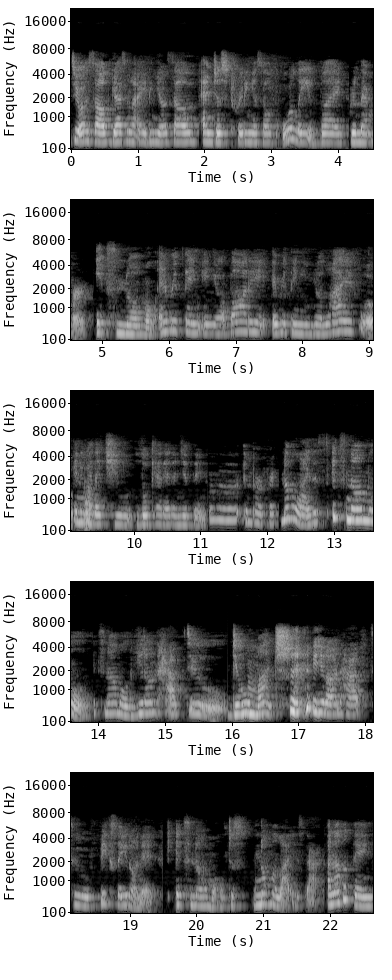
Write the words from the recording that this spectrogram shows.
to yourself, gaslighting yourself, and just treating yourself poorly. But remember, it's normal. Everything in your body, everything in your life, or anywhere that you look at it and you think, uh, imperfect, normalize it. It's normal. It's normal. You don't have to do much you don't have to fixate on it. It's normal. Just normalize that. Another thing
